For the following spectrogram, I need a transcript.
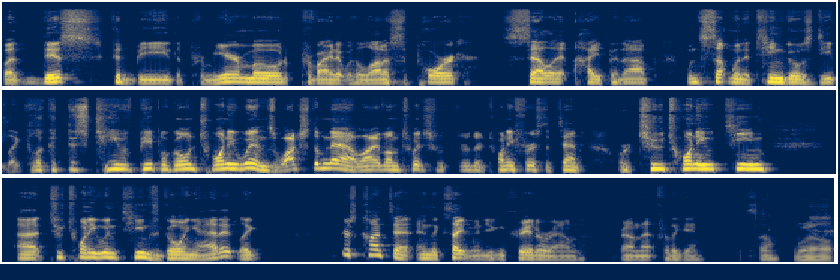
But this could be the premier mode. Provide it with a lot of support. Sell it, hype it up. When some when a team goes deep, like look at this team of people going 20 wins. Watch them now live on Twitch through their 21st attempt, or 220 team, uh, two 20 win teams going at it. Like there's content and excitement you can create around around that for the game. So well,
